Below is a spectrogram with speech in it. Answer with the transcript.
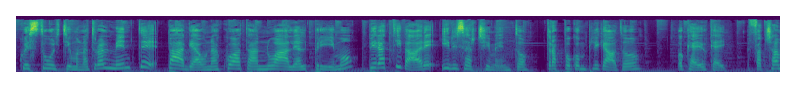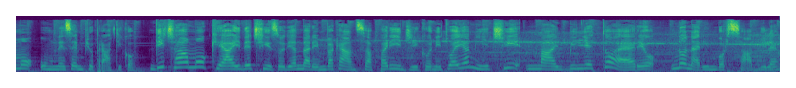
Quest'ultimo naturalmente paga una quota annuale al primo per attivare il risarcimento. Troppo complicato? Ok, ok, facciamo un esempio pratico. Diciamo che hai deciso di andare in vacanza a Parigi con i tuoi amici, ma il biglietto aereo non è rimborsabile.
